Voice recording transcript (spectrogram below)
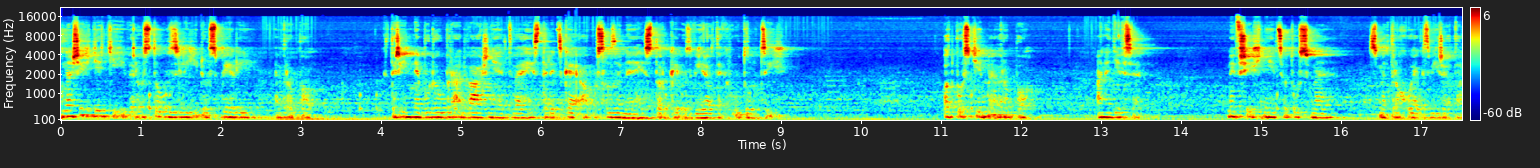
Z našich dětí vyrostou zlí dospělí Evropo, kteří nebudou brát vážně tvé hysterické a uslzené historky o zvířatech v útulcích. Odpustím Evropo a nediv se. My všichni, co tu jsme, jsme trochu jak zvířata.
